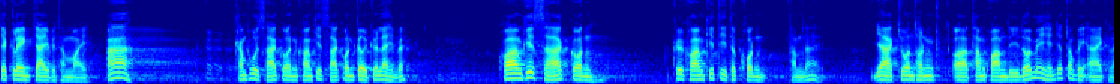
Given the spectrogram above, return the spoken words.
จะเกรงใจไปทำไมอ่าคำพูดสากล ความคิดสากลเกิดขึ้นแล้วเห็นไหมความคิดสากล คือความคิดที่ทุกคนทำได้ อยากชวนทนทำความดี โดยไม่เห็นจะต้องไปอายใคร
